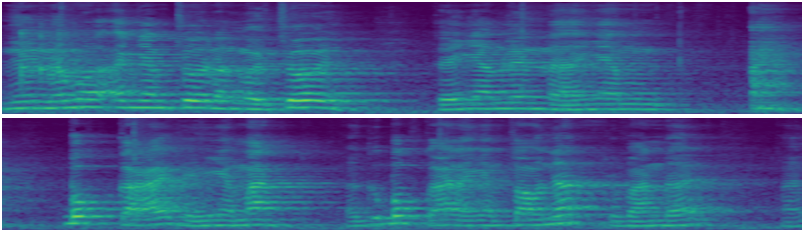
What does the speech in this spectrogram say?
Nhưng nếu mà anh em chơi là người chơi thì anh em nên là anh em à, bốc cái thì anh em ăn. Cứ bốc cái là anh em to nhất thì ván đấy. Đấy,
